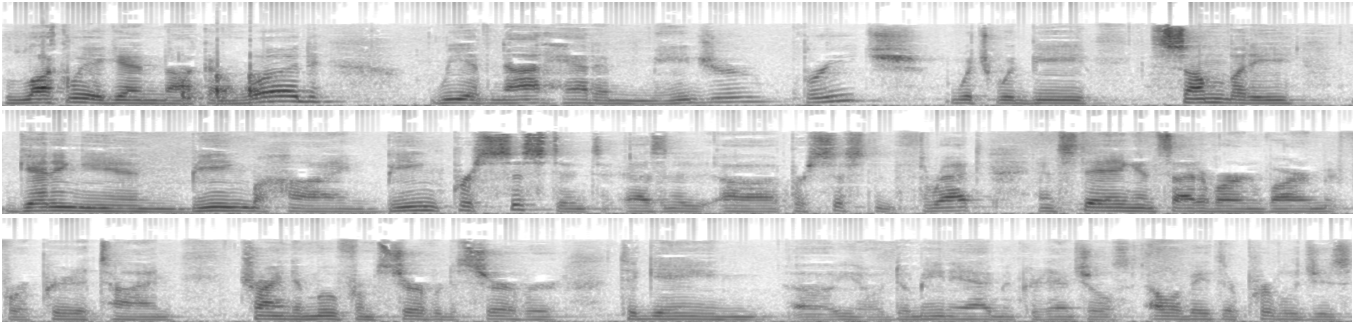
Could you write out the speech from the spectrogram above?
Luckily, again, knock on wood, we have not had a major breach, which would be somebody getting in, being behind, being persistent as a uh, persistent threat, and staying inside of our environment for a period of time, trying to move from server to server to gain, uh, you know, domain admin credentials, elevate their privileges,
